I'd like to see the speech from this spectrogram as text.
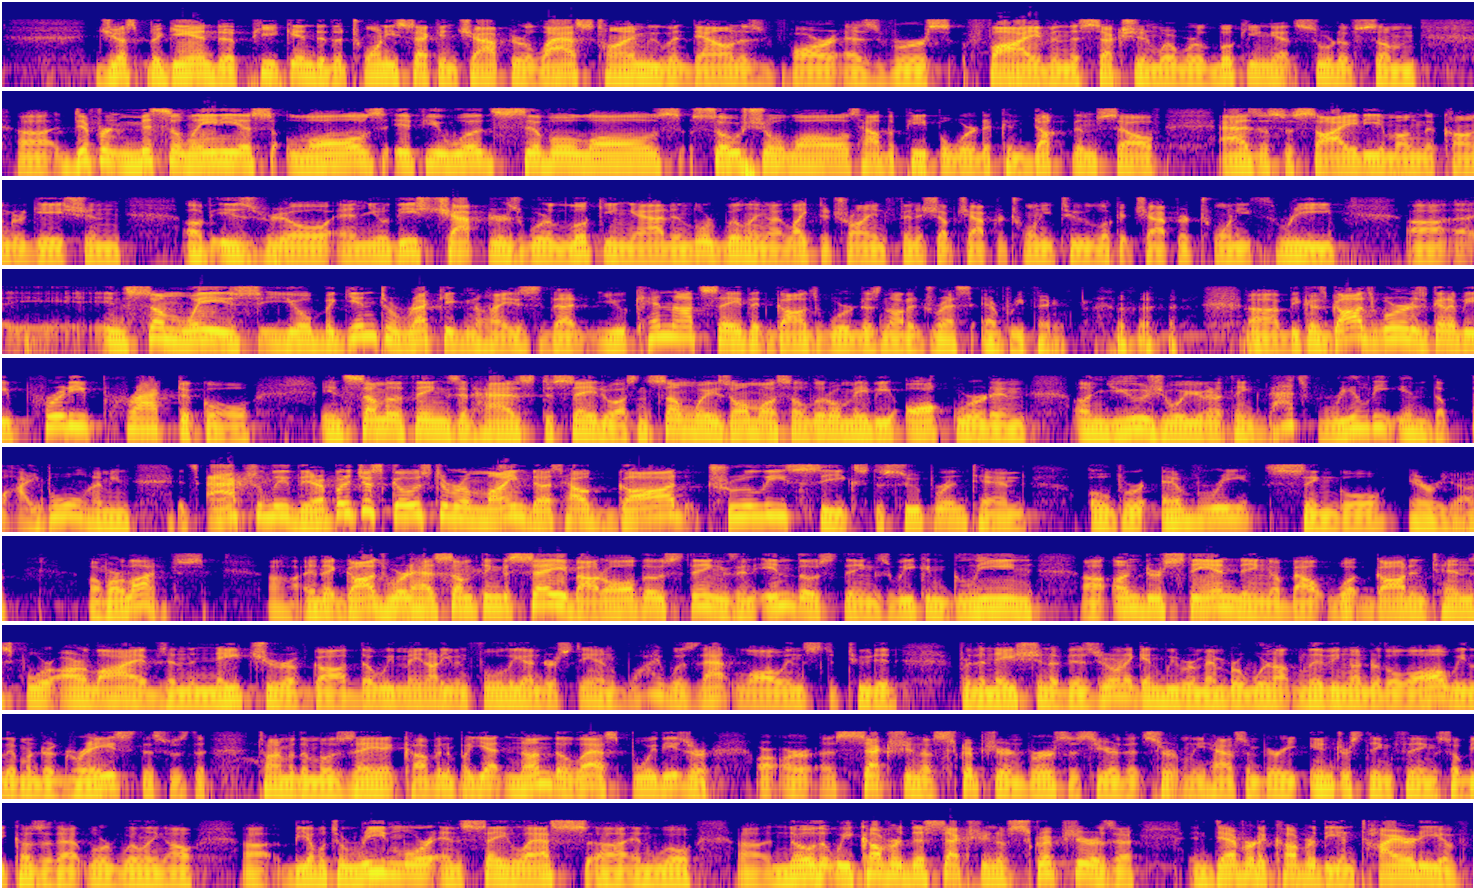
just began to peek into the 22nd chapter. Last time we went down as far as verse 5 in this section where we're looking at sort of some uh, different miscellaneous laws, if you would, civil laws, social laws, how the people were to conduct themselves as a society among the congregation of Israel. And, you know, these chapters we're looking at, and Lord willing, I'd like to try and finish up chapter 22, look at chapter 23. Uh, in some ways, you'll begin to recognize that you cannot say that God's Word does not address everything. uh, because God's Word is going to be pretty practical in some of the things it has to say to us. In some ways, almost a little maybe awkward and unusual. You're going to think, that's really in the Bible? I mean, it's actually there. But it just goes to remind us how God truly seeks to superintend over every single area of our lives. Uh, and that God's Word has something to say about all those things. And in those things, we can glean uh, understanding about what God intends for our lives and the nature of God, though we may not even fully understand why was that law instituted for the nation of Israel. And again, we remember we're not living under the law, we live under grace. This was the time of the Mosaic covenant. But yet, nonetheless, boy, these are, are, are a section of scripture and verses here that certainly have some very interesting things. So because of that, Lord willing, I'll uh, be able to to read more and say less, uh, and we'll uh, know that we covered this section of Scripture as an endeavor to cover the entirety of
